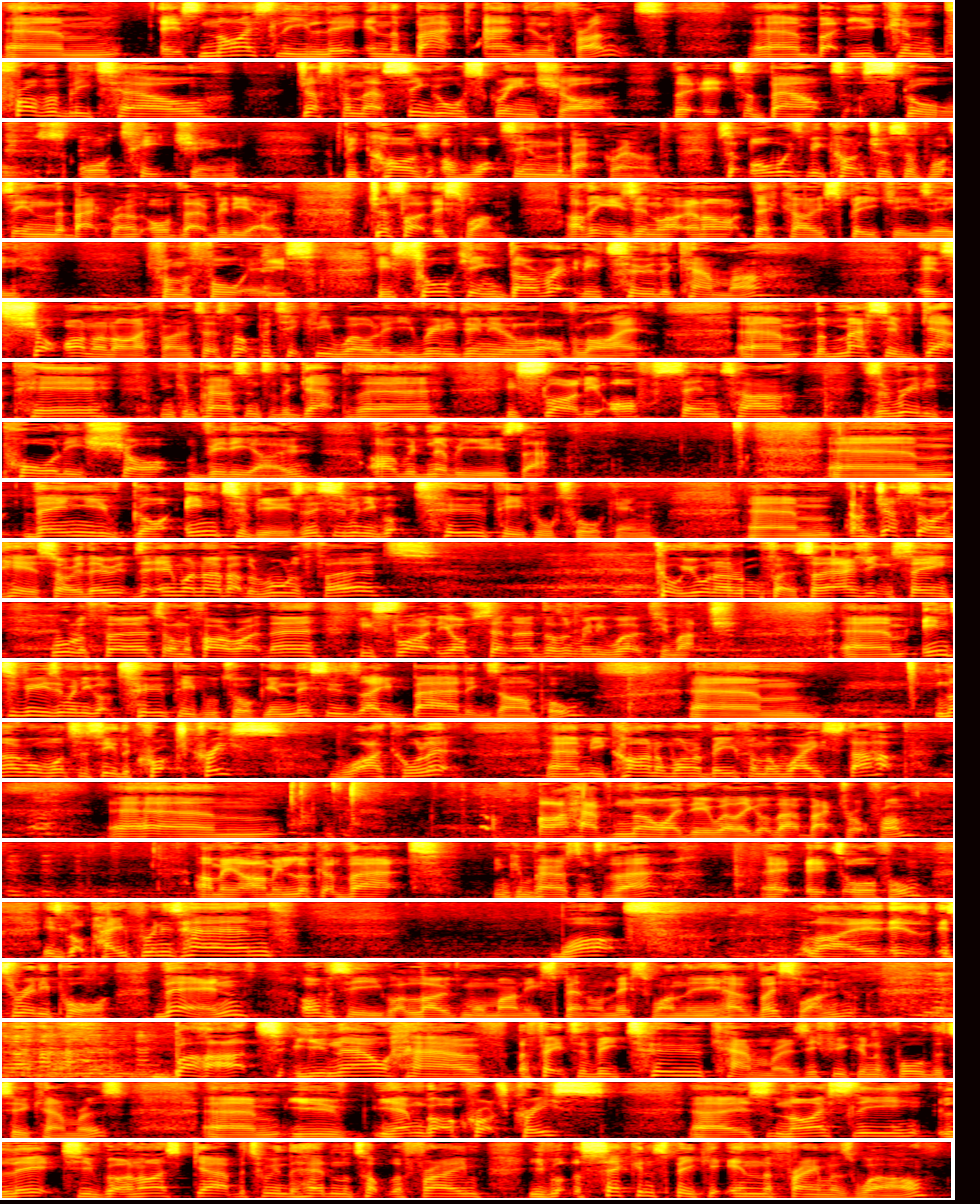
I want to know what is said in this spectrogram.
Um, it's nicely lit in the back and in the front, um, but you can probably tell just from that single screenshot that it's about schools or teaching because of what's in the background. So always be conscious of what's in the background of that video. Just like this one. I think he's in like an Art Deco speakeasy from the 40s. He's talking directly to the camera it's shot on an iPhone, so it's not particularly well lit. You really do need a lot of light. Um, the massive gap here in comparison to the gap there is slightly off center. It's a really poorly shot video. I would never use that. Um, then you've got interviews. This is when you've got two people talking. Um, oh, just on here, sorry. There, does anyone know about the rule of thirds? Cool, you want to rule thirds. So as you can see, rule of thirds on the far right there. He's slightly off centre, doesn't really work too much. Um, interviews are when you've got two people talking. This is a bad example. Um, no one wants to see the crotch crease, what I call it. Um, you kind of want to be from the waist up. Um, I have no idea where they got that backdrop from. I mean, I mean, look at that in comparison to that. It, it's awful. He's got paper in his hand. What? like it, it's really poor. Then obviously you've got loads more money spent on this one than you have this one, but you now have effectively two cameras if you can afford the two cameras. Um, you've you haven't got a crotch crease. Uh, it's nicely lit. You've got a nice gap between the head and the top of the frame. You've got the second speaker in the frame as well.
